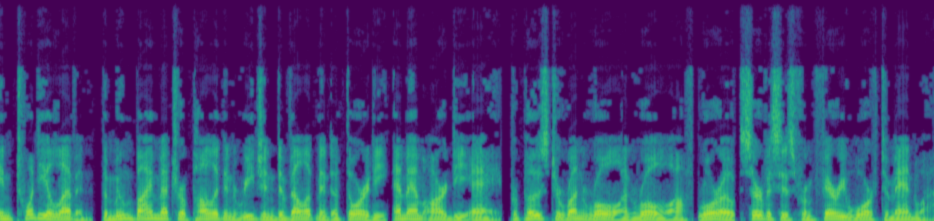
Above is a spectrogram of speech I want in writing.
In 2011, the Mumbai Metropolitan Region Development Authority MMRDA, proposed to run roll-on roll-off services from Ferry Wharf to Mandwa.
